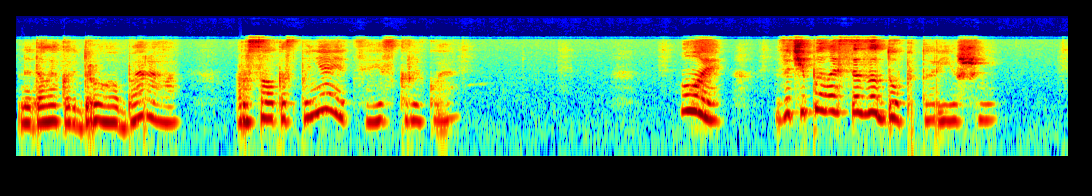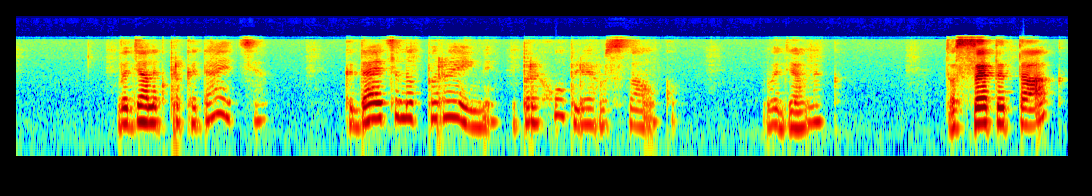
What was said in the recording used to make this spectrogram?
Недалеко від другого берега русалка спиняється і скрикує. Ой, зачепилася за дуб торішній. Водяник прокидається, кидається навпереймі і перехоплює русалку. Водяник. То все ти так?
